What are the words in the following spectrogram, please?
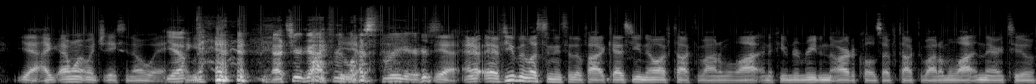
yeah, I, I went with Jayson Oweh. Yep, that's your guy for the yeah. last three years. Yeah, and if you've been listening to the podcast, you know I've talked about him a lot, and if you've been reading the articles, I've talked about him a lot in there too.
